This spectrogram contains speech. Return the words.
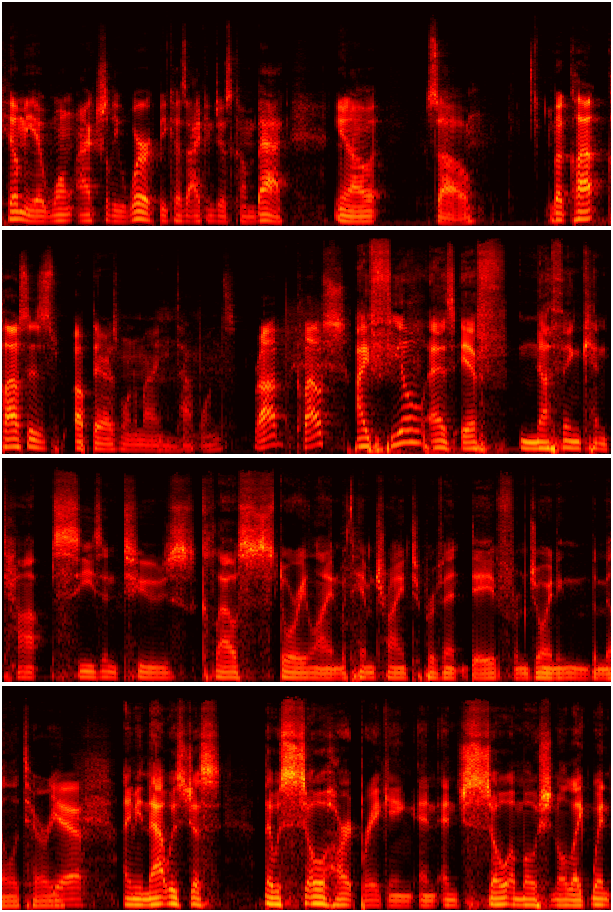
kill me, it won't actually work because I can just come back, you know. So, but Kla- Klaus is up there as one of my mm-hmm. top ones. Rob, Klaus. I feel as if nothing can top season two's Klaus storyline with him trying to prevent Dave from joining the military. Yeah. I mean, that was just that was so heartbreaking and and so emotional. Like when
